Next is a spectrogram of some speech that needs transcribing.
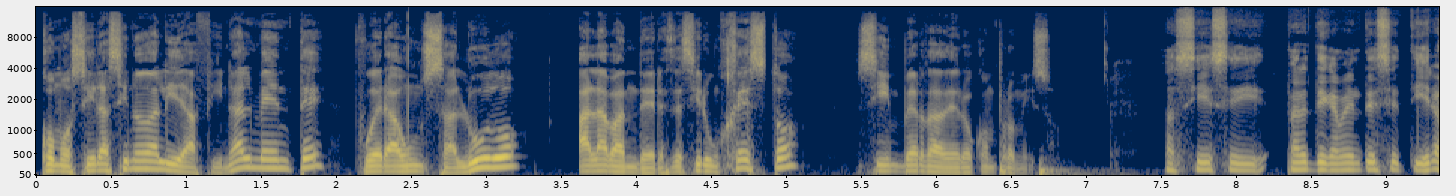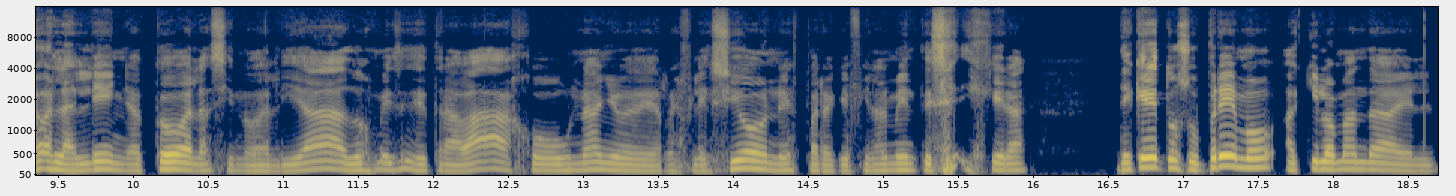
como si la sinodalidad finalmente fuera un saludo a la bandera, es decir, un gesto sin verdadero compromiso. Así es, prácticamente se tiraba la leña toda la sinodalidad, dos meses de trabajo, un año de reflexiones para que finalmente se dijera decreto supremo, aquí lo manda el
